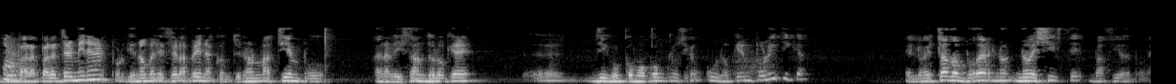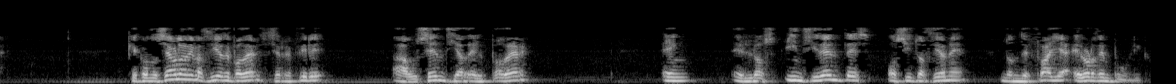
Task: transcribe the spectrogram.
para, para terminar, porque no merece la pena continuar más tiempo analizando lo que es, eh, digo como conclusión, uno, que en política, en los estados modernos, no existe vacío de poder que cuando se habla de vacío de poder se refiere ausencia del poder en, los incidentes o situaciones donde falla el orden público,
